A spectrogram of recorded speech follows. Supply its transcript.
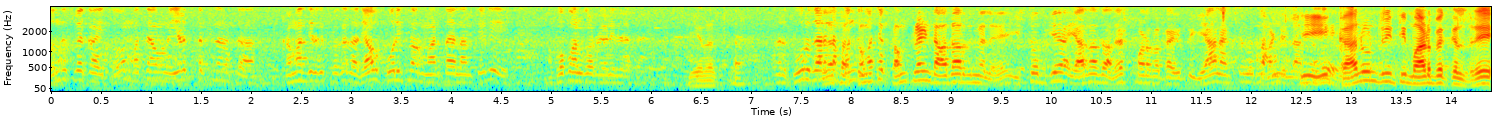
ಬಂಧಿಸಬೇಕಾಯಿತು ಮತ್ತೆ ಅವನು ಹೇಳಿದ ತಕ್ಷಣ ಕ್ರಮ ಜರುಗಿಸಬೇಕಾದ್ರೆ ಅದು ಯಾವ್ದು ಪೊಲೀಸ್ನವ್ರು ಮಾಡ್ತಾ ಇಲ್ಲ ಅಂತೇಳಿ ಗೋಪಾಲ್ ಗೌಡ್ರು ಹೇಳಿದ್ದಾರೆ ಸರ್. ಏನಂತ? ಅಂದ್ರೆ ದೂರುದಾರನ ಬಂದು ಕಂಪ್ಲೇಂಟ್ ಆಧಾರದ ಮೇಲೆ ಇಷ್ಟೊತ್ತಿಗೆ ಯಾರನ್ನಾದ್ರೂ ಅರೆಸ್ಟ್ ಮಾಡಬೇಕಾಗಿತ್ತು. ಏನ್ ಆಕ್ಷನ್ ತಗೊಂಡಿಲ್ಲ. ಸಿ ಕಾನೂನು ರೀತಿ ಮಾಡಬೇಕಲ್ರಿ.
